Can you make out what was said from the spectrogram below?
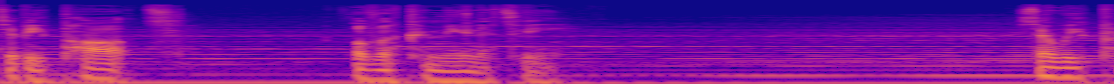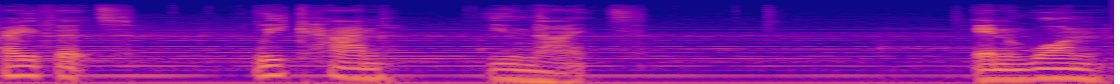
to be part of a community. So we pray that we can unite in one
